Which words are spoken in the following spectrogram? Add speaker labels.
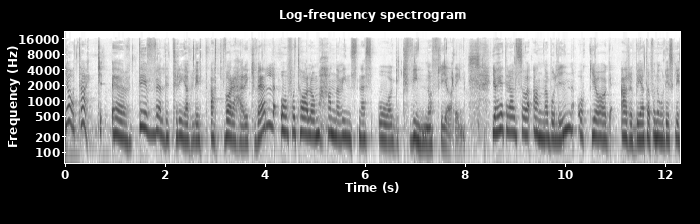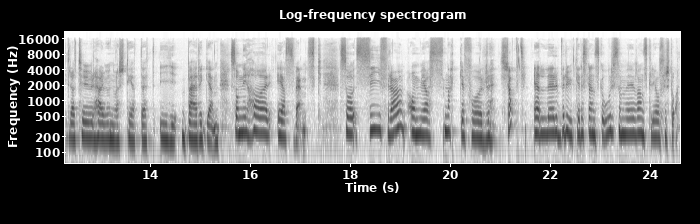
Speaker 1: Ja, tack. Eh, det är väldigt trevligt att vara här ikväll och få tala om Hanna Vinsnes och kvinnofrigöring. Jag heter alltså Anna Bolin och jag arbetar på nordisk litteratur här vid universitetet i Bergen. Som ni hör är jag svensk. Så sifra om jag snackar för tjappt eller brukar det svenska ord som är vanskliga att förstå.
